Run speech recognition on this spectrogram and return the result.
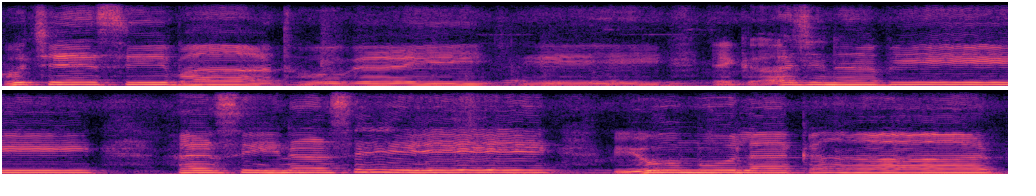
कुछ ऐसी बात हो गई थी। एक अजनबी हसीना से यूं मुलाकात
